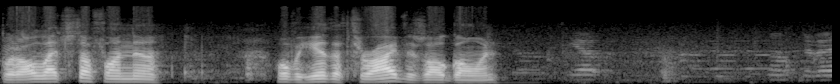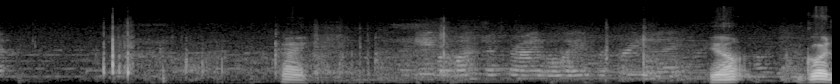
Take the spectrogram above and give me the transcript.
But all that stuff on the over here, the Thrive is all going. Yep. Most of it. Okay. Gave a bunch of thrive away for free today. Yeah. Good.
